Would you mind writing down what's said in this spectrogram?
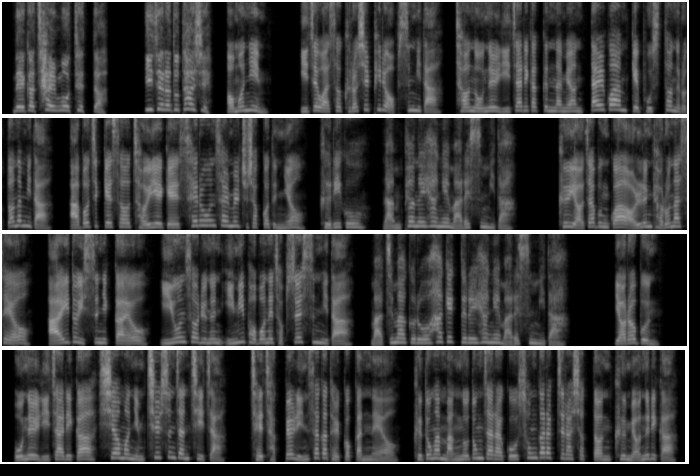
내가 잘못했다. 이제라도 다시. 어머님, 이제 와서 그러실 필요 없습니다. 전 오늘 이 자리가 끝나면 딸과 함께 보스턴으로 떠납니다. 아버지께서 저희에게 새로운 삶을 주셨거든요. 그리고 남편을 향해 말했습니다. 그 여자분과 얼른 결혼하세요. 아이도 있으니까요. 이혼 서류는 이미 법원에 접수했습니다. 마지막으로 하객들을 향해 말했습니다. 여러분, 오늘 이 자리가 시어머님 칠순잔치이자 제 작별 인사가 될 것 같네요. 그동안 막노동자라고 손가락질 하셨던 그 며느리가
